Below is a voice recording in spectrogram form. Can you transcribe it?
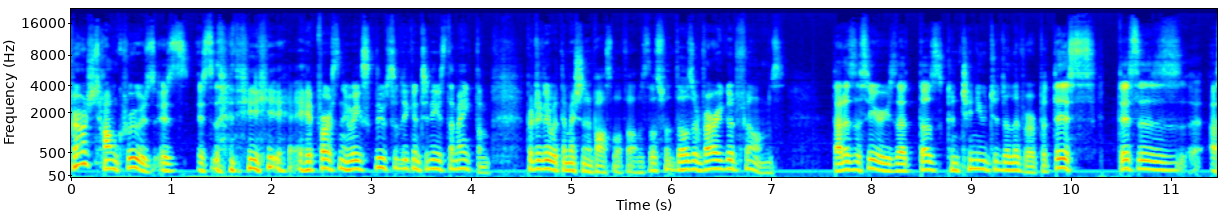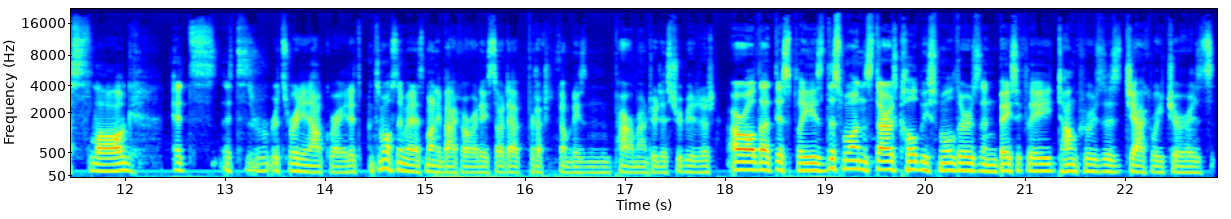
pretty much Tom Cruise is is the, a person who exclusively continues to make them, particularly with the Mission Impossible films. Those those are very good films. That is a series that does continue to deliver. But this this is a slog it's it's it's really not great. It's, it's mostly made its money back already, so that production companies and Paramount who distribute it are all that displeased. This one stars Cobie Smulders, and basically Tom Cruise's Jack Reacher is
